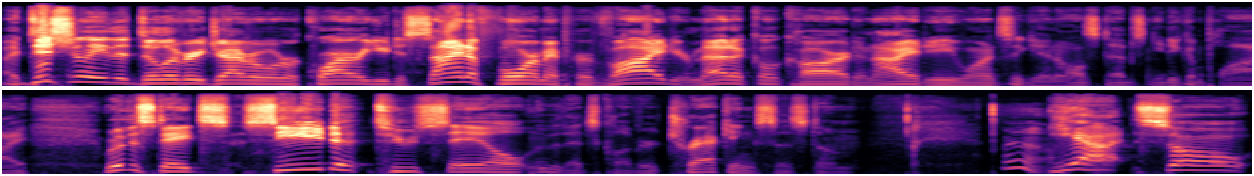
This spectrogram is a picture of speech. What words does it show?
Additionally, the delivery driver will require you to sign a form and provide your medical card and ID. Once again, all steps need to comply with the state's seed to sale. Ooh, that's clever. Tracking system. Oh. Yeah, so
